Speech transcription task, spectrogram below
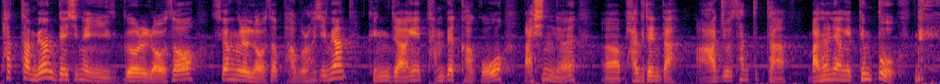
파스타 면 대신에 이걸 넣어서 수양미를 넣어서 밥을 하시면 굉장히 담백하고 맛있는 어, 밥이 된다. 아주 산뜻한 마늘향이 듬뿍.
